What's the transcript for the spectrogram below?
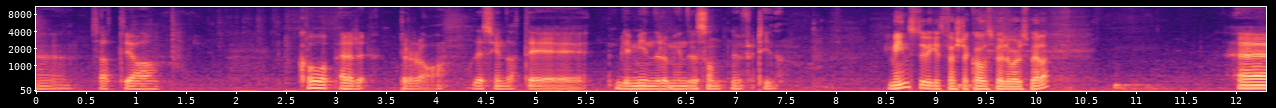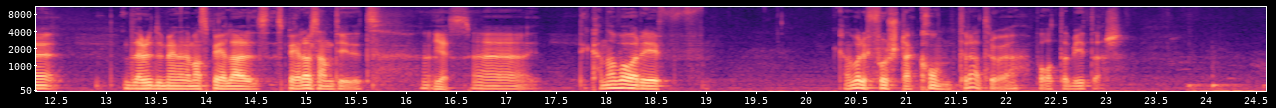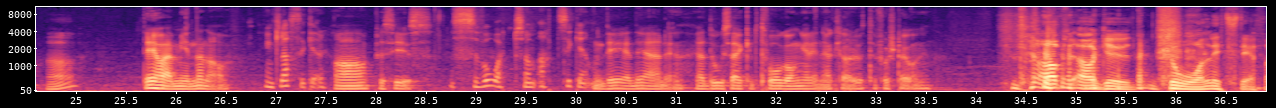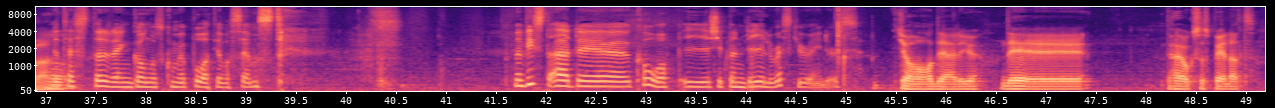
Eh, så att jag Co-op är bra. Och det är synd att det blir mindre och mindre sånt nu för tiden. Minns du vilket första var du spelade? Eh, där du menar när man spelar, spelar samtidigt? Yes. Eh, det kan ha varit kan ha varit första kontra tror jag på 8 bitars. Ja. Det har jag minnen av. En klassiker. Ja, precis. Svårt som attsiken. Det, det är det. Jag dog säkert två gånger innan jag klarade ut det första gången. Ja, ja, gud. Dåligt, Stefan. Jag testade det en gång och så kom jag på att jag var sämst. Men visst är det co-op i Chip and Dale Rescue Rangers? Ja, det är det ju. Det, det har jag också spelat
